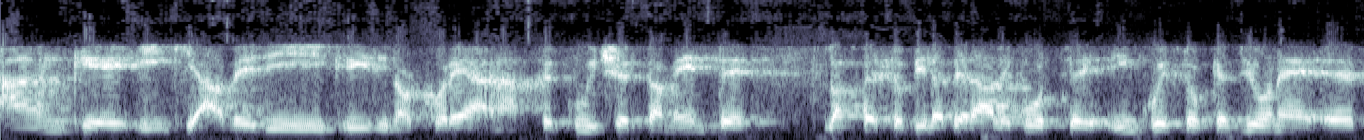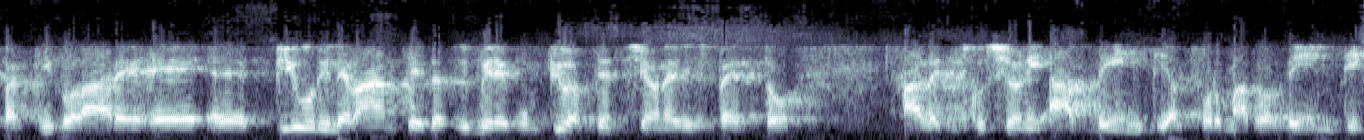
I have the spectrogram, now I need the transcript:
anche in chiave di crisi nordcoreana, per cui certamente l'aspetto bilaterale forse in questa occasione eh, particolare è eh, più rilevante da seguire con più attenzione rispetto a alle discussioni a 20, al formato a 20.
